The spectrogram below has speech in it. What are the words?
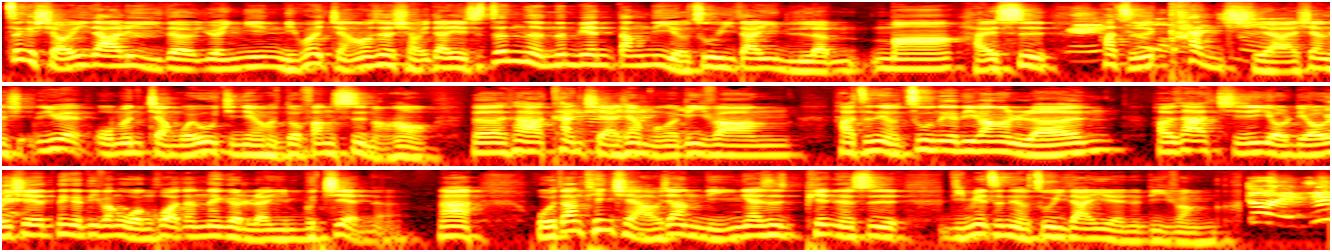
这个小意大利的原因，你会讲到这个小意大利是真的那边当地有住意大利人吗？还是他只是看起来像？因为我们讲唯物景点有很多方式嘛，哈，呃，他看起来像某个地方，他真的有住那个地方的人。还是他其实有留一些那个地方文化，但那个人已经不见了。那我当听起来好像你应该是偏的是里面真的有住意大利人的地方。对，其实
